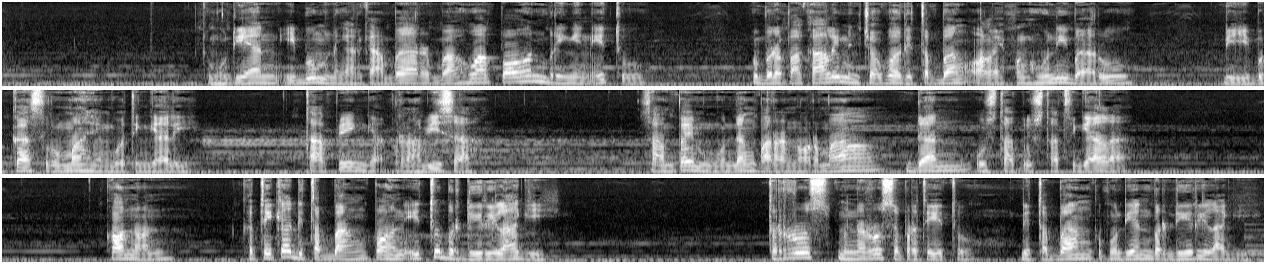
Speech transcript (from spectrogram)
Kemudian ibu mendengar kabar bahwa pohon beringin itu beberapa kali mencoba ditebang oleh penghuni baru di bekas rumah yang gue tinggali. Tapi nggak pernah bisa sampai mengundang paranormal dan ustadz-ustadz segala. Konon, ketika ditebang, pohon itu berdiri lagi. Terus menerus seperti itu, ditebang kemudian berdiri lagi.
